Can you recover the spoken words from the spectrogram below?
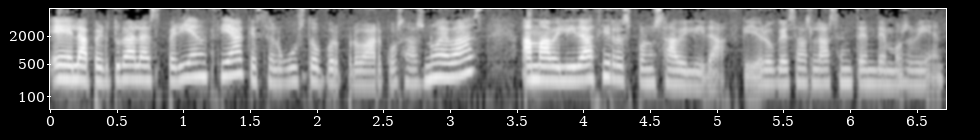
eh, la apertura a la experiencia, que es el gusto por probar cosas nuevas, amabilidad y responsabilidad, que yo creo que esas las entendemos bien.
